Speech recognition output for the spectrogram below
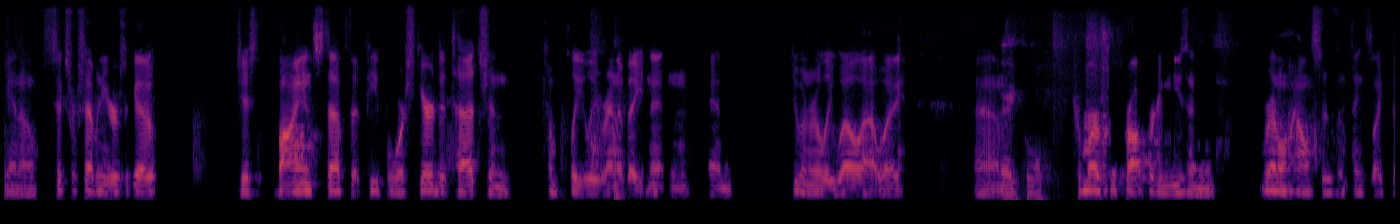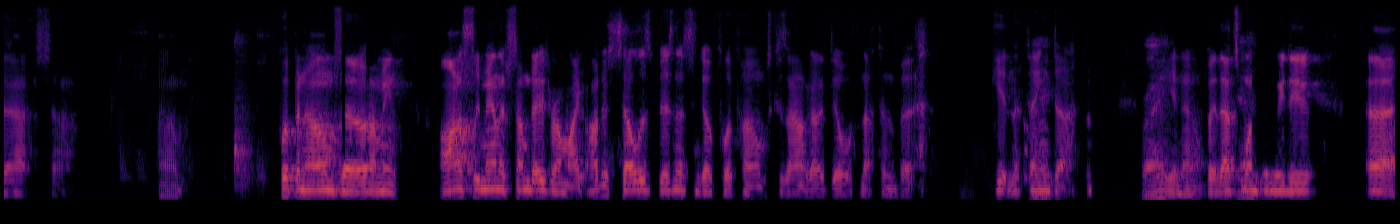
you know, six or seven years ago, just buying stuff that people were scared to touch and completely renovating it and and doing really well that way. Um, Very cool. Commercial properties and rental houses and things like that. So um, flipping homes, though, I mean, honestly, man, there's some days where I'm like, I'll just sell this business and go flip homes because I don't got to deal with nothing but getting the thing right. done. Right. You know, but that's yeah. one thing we do. Uh,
